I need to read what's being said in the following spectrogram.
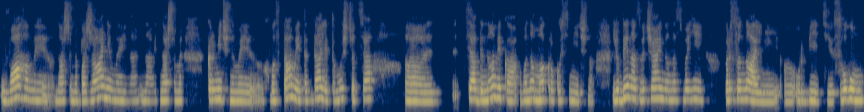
увагами, нашими бажаннями, навіть нашими кармічними хвостами і так далі, тому що ця е, ця динаміка вона макрокосмічна. Людина, звичайно, на своїй персональній е, орбіті, свого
